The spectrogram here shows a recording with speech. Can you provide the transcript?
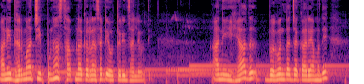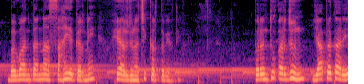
आणि धर्माची पुन्हा स्थापना करण्यासाठी अवतरित झाले होते. आणि ह्या ध भगवंतांच्या कार्यामध्ये भगवंतांना सहाय्य करणे हे अर्जुनाचे कर्तव्य होते. परंतु अर्जुन या प्रकारे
